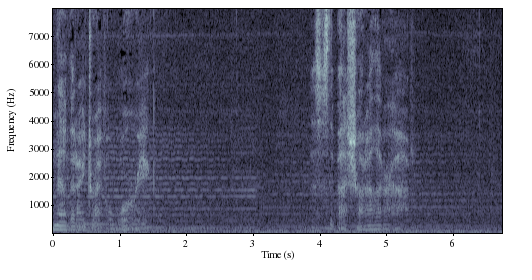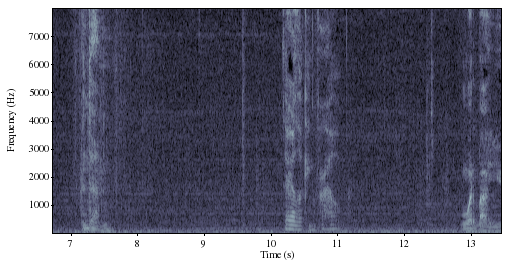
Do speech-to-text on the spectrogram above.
Now that I drive a war rig, this is the best shot I'll ever have. And them? They're looking for hope. What about you?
